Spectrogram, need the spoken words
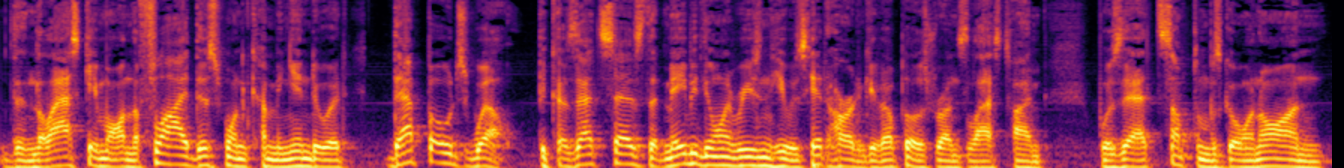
Then the last game on the fly, this one coming into it, that bodes well because that says that maybe the only reason he was hit hard and gave up those runs last time was that something was going on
